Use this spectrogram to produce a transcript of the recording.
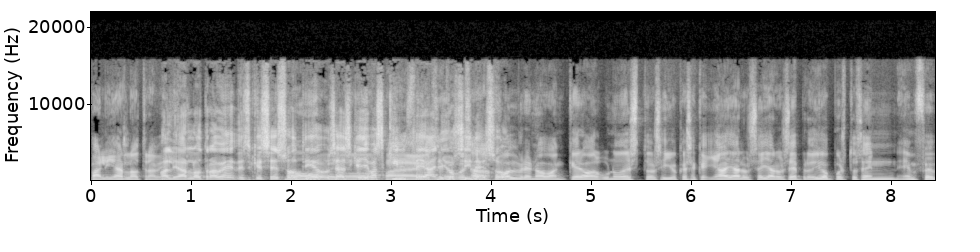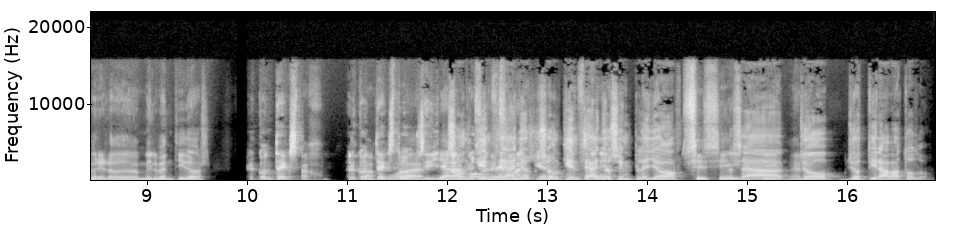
Para liarla otra vez. ¿Paliarla otra vez? Es que es eso, No, tío. O sea, es que llevas para 15 decir años sin eso. Holmgren o Banquero o alguno de estos, y yo que sé que ya, ya lo sé, ya lo sé, pero digo, puestos en, en febrero de 2022. el contexto, para el contexto, si Ya Son Son 15 Holmgren, años, Banquero, son quien 15 sea, años sin playoff. Sí, sí. o sea, sí, pero- yo, yo tiraba todo.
